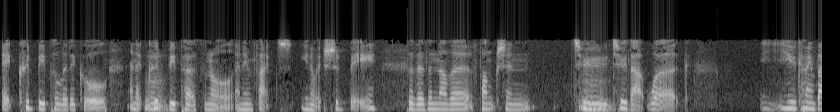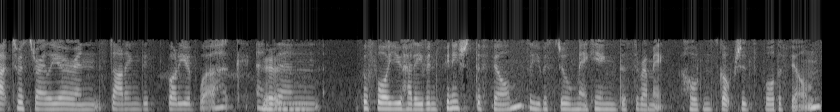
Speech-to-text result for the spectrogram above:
it, it could be political and it mm. could be personal, and in fact, you know, it should be. So there's another function to mm. to that work you coming back to Australia and starting this body of work, and yeah. then before you had even finished the film, so you were still making the ceramic Holden sculptures for the film.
